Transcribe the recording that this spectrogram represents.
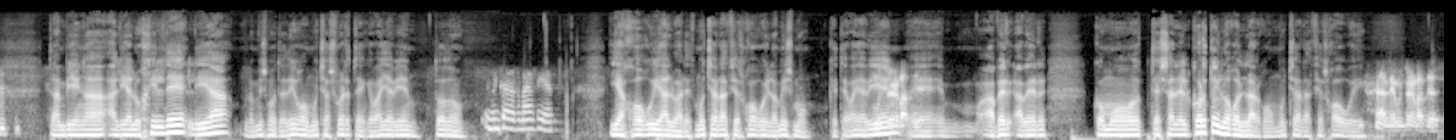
También a, a, Lía Lujilde. Lía, lo mismo te digo, mucha suerte, que vaya bien todo. Muchas gracias. Y a Jogui Álvarez, muchas gracias, Jogui, lo mismo, que te vaya bien. Eh, a ver, a ver cómo te sale el corto y luego el largo. Muchas gracias, Jogui. Dale, muchas gracias.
